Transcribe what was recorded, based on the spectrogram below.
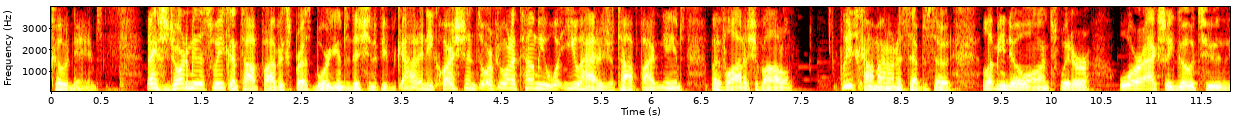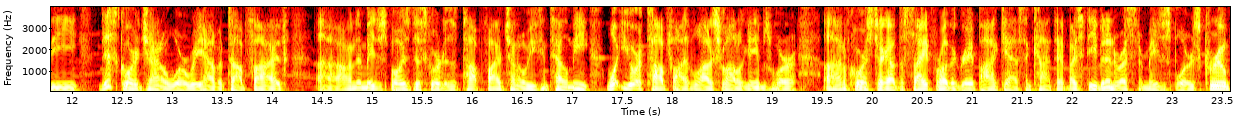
Codenames. Thanks for joining me this week on Top 5 Express Board Games Edition. If you've got any questions or if you want to tell me what you had as your top five games by Vlaada Chvátil, please comment on this episode. Let me know on Twitter or actually go to the Discord channel where we have a top five uh, on the Major Spoilers Discord is a top five channel where you can tell me what your top five Vlaada Chvátil games were. Uh, and of course, check out the site for other great podcasts and content by Steven and the rest of the Major Spoilers crew.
